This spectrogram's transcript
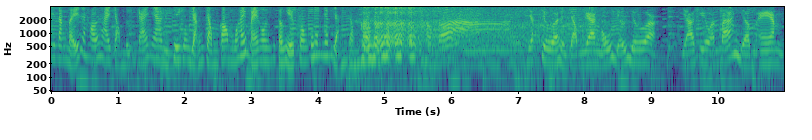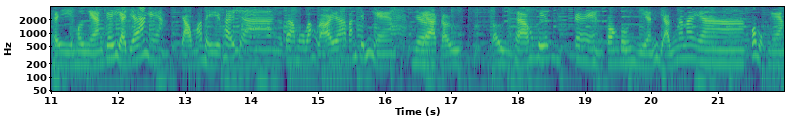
Như năn nỉ là thôi hai chồng đừng cãi nhau nhiều khi con giận chồng con con thấy mẹ con tội nghiệp con cũng không dám giận chồng con. Hôm đó à, giấc trưa thì chồng ra ngủ giữ dưa vợ kêu anh bán giùm em thì 10 ngàn ký ra giá nghe. Chồng á thì thấy à, người ta mua bán lại á bán 9 ngàn. Dạ. Ra cự cự sao không biết cái thằng con tôi về ảnh giận nó nói à, có một ngàn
